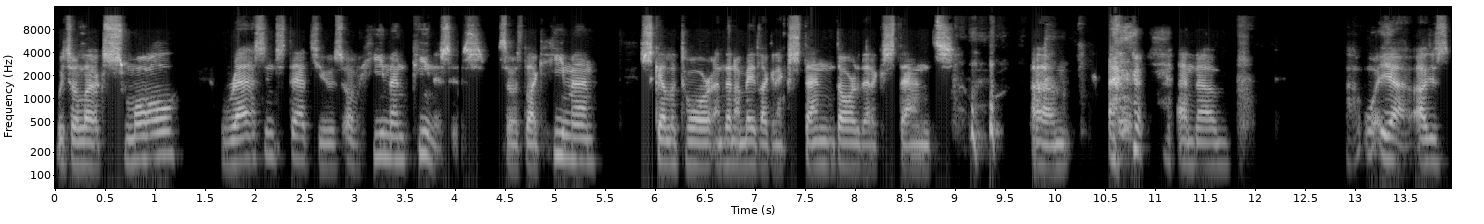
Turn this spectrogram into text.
which are like small resin statues of he-man penises. So it's like he-man skeletor and then i made like an extendar that extends um and um well, yeah i just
